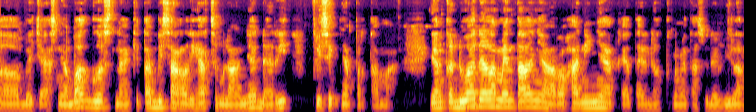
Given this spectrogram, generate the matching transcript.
uh, BCS-nya bagus. Nah, kita bisa melihat sebenarnya dari fisiknya pertama. Yang kedua adalah mentalnya, rohaninya kayak tadi dokter Meta sudah bilang.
